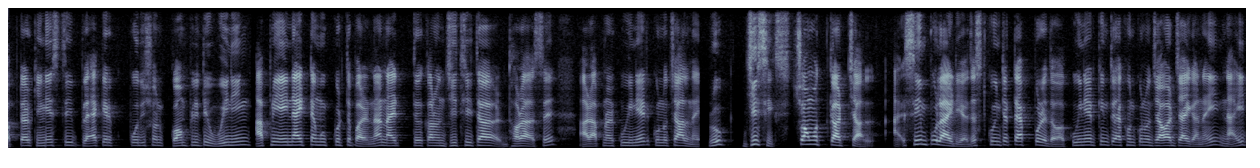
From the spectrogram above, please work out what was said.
আফটার কিং এস থ্রি ব্ল্যাকের পজিশন কমপ্লিটলি উইনিং আপনি এই নাইটটা মুভ করতে পারেন না। নাইট কারণ জি থ্রিটা ধরা আছে, আর আপনার কুইনের কোনো চাল নাই। রুক জি সিক্স চমৎকার চাল। সিম্পল আইডিয়া জাস্ট কুইনটা ট্যাপ করে দেওয়া। কুইনের কিন্তু এখন কোনো যাওয়ার জায়গা নেই। নাইট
